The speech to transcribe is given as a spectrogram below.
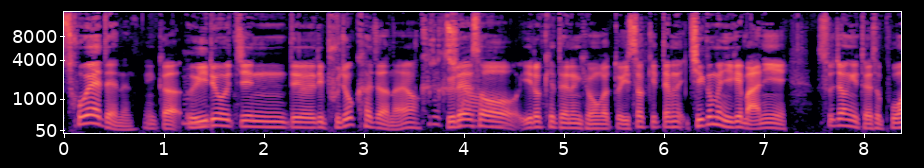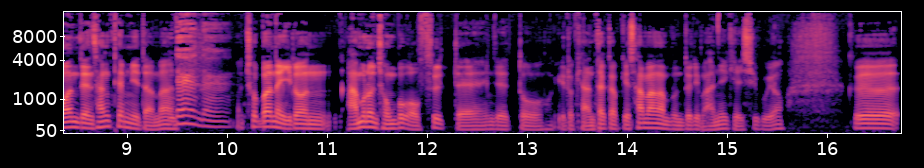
소외되는 그러니까 음. 의료진들이 부족하잖아요. 그렇죠. 그래서 이렇게 되는 경우가 또 있었기 때문에 지금은 이게 많이 수정이 돼서 보완된 상태입니다만 네네. 네. 초반에 이런 아무런 정보가 없을 때 이제 또 이렇게 안타깝게 사망한 분들이 많이 계시고요. 그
